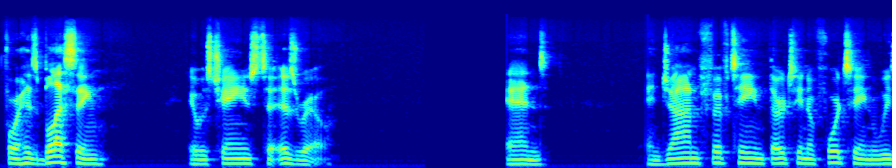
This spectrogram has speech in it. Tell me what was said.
for his blessing, it was changed to Israel. And in John 15, 13, and 14, we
